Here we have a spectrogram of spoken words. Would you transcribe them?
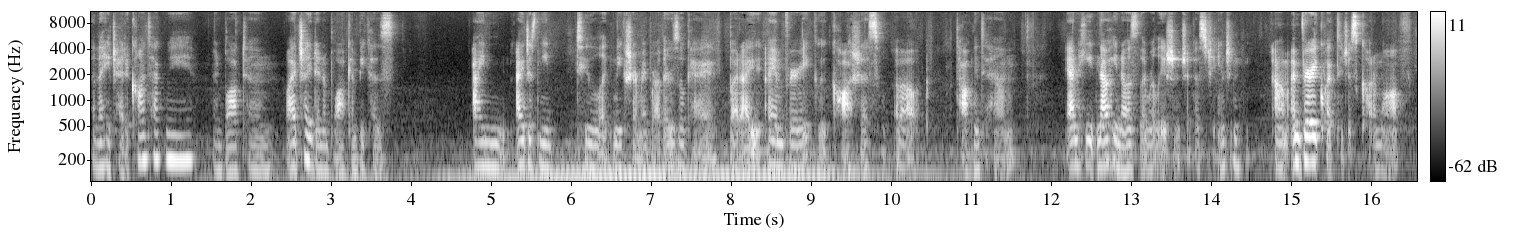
and then he tried to contact me and blocked him. Well, I actually, I didn't block him because I, I just need to like make sure my brother's okay. But I, I am very good, cautious about talking to him, and he now he knows the relationship has changed, and um, I'm very quick to just cut him off,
